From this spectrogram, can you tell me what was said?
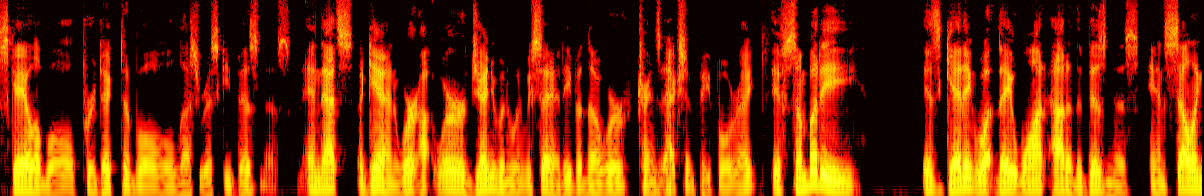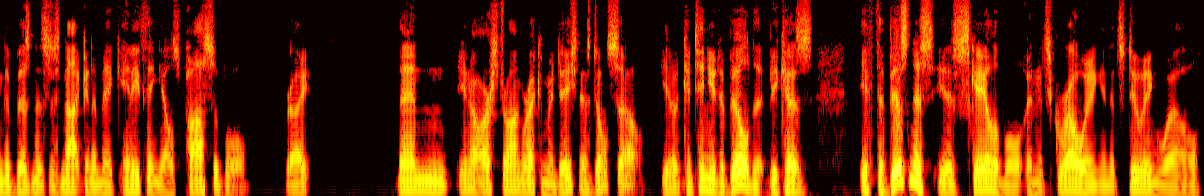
scalable, predictable, less risky business. And that's again, we're uh, we're genuine when we say it, even though we're transaction people, right? If somebody is getting what they want out of the business and selling the business is not going to make anything else possible, right? Then, you know, our strong recommendation is don't sell. You know, continue to build it because if the business is scalable and it's growing and it's doing well,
